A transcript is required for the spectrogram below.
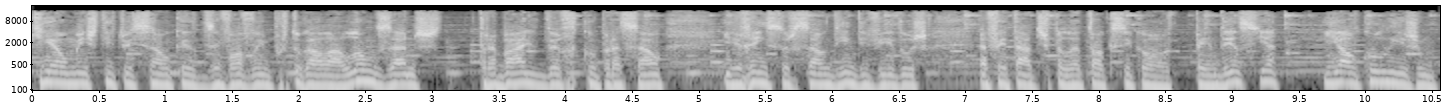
que é uma instituição que desenvolve em Portugal há longos anos trabalho de recuperação e reinserção de indivíduos afetados pela toxicodependência e alcoolismo.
